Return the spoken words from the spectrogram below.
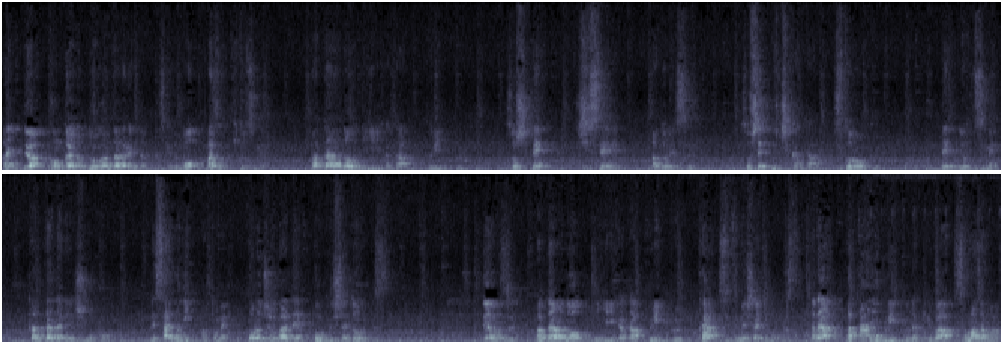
はい、では今回の動画の流れなんですけどもまず1つ目。パターの握り方グリップ。そして姿勢。アドレス。そして打ち方。ストローク。で4つ目。簡単な練習方法。で最後にまとめ。この順番でお送りしたいと思います。ではまずパターの握り方グリップから説明したいと思います。ただパターのグリップだけは様々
